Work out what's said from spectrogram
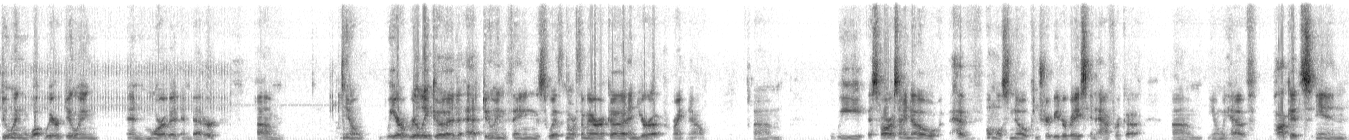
doing what we're doing and more of it and better. Um, you know, we are really good at doing things with North America and Europe right now. Um, we, as far as I know, have almost no contributor base in Africa. Um, you know, we have pockets in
